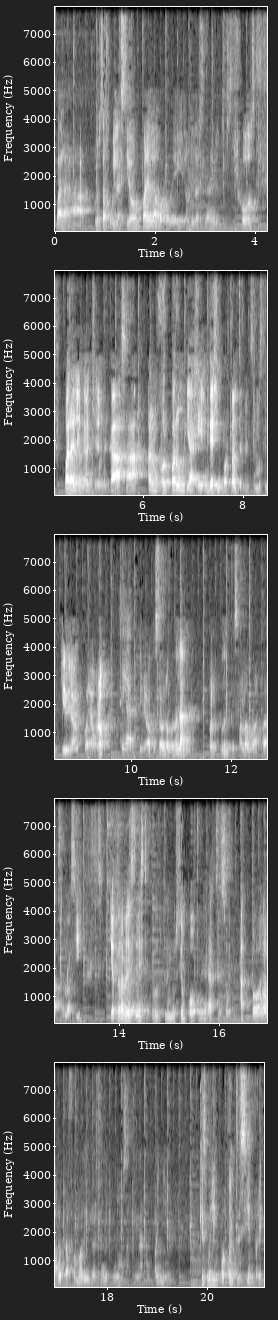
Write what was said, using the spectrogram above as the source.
para nuestra jubilación, para el ahorro de la universidad de nuestros hijos, para el enganche de una casa, a lo mejor para un viaje, un viaje importante, pensemos que me quiero ir a, a Europa claro. y me va a costar una buena lana. Bueno, puedo empezar a ahorrar para hacerlo así y a través de este producto de inversión puedo tener acceso a toda la plataforma de inversión que tenemos aquí en la compañía, que es muy importante siempre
